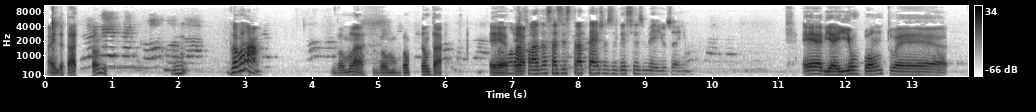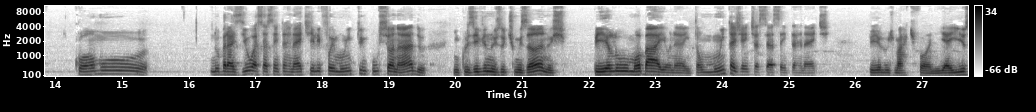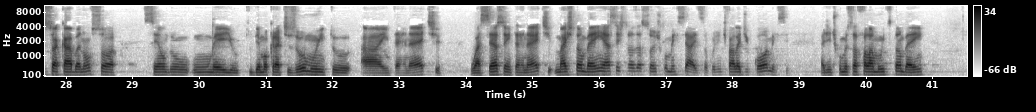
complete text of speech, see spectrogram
Ainda tá? Vamos lá. Vamos lá, vamos, vamos tentar. É, vamos lá, é... falar dessas estratégias e desses meios aí. É, e aí um ponto é como no Brasil o acesso à internet ele foi muito impulsionado, inclusive nos últimos anos, pelo mobile, né? Então muita gente acessa a internet pelo smartphone. E aí isso acaba não só sendo um meio que democratizou muito a internet, o acesso à internet, mas também essas transações comerciais. Então, quando a gente fala de e-commerce, a gente começou a falar muito também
